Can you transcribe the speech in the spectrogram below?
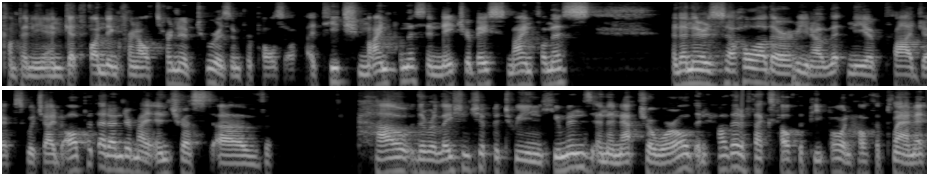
company and get funding for an alternative tourism proposal. I teach mindfulness and nature-based mindfulness. And then there's a whole other, you know, litany of projects, which I'd all put that under my interest of how the relationship between humans and the natural world and how that affects health of people and health of planet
